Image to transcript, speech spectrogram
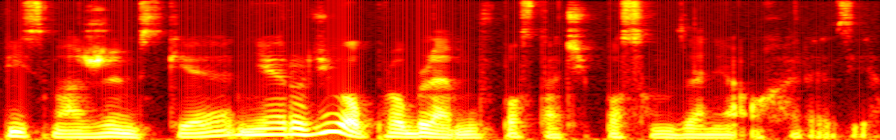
pisma rzymskie nie rodziło problemu w postaci posądzenia o herezję.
